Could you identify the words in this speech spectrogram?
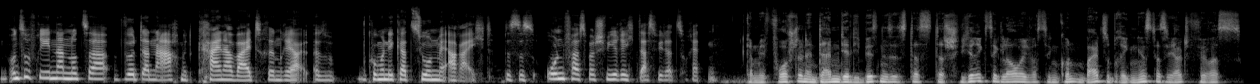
ein unzufriedener Nutzer wird danach mit keiner weiteren Real also Kommunikation mehr erreicht. Das ist unfassbar schwierig, das wieder zu retten. Ich kann mir vorstellen, in deinem Daily Business ist das das Schwierigste, glaube ich, was den Kunden beizubringen ist, dass sie halt für was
